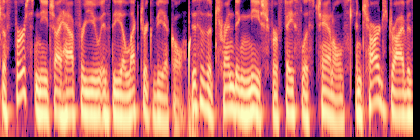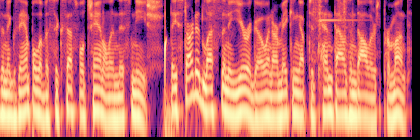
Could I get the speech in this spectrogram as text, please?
The first niche I have for you is the electric vehicle. This is a trending niche for faceless channels, and Charge Drive is an example of a successful channel in this niche. They started less than a year ago and are making up to $10,000 per month.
